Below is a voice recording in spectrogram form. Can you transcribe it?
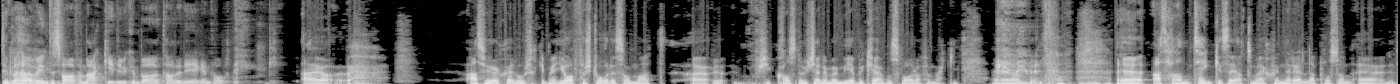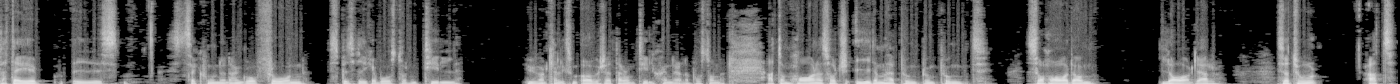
Du behöver inte svara för Mackie, du kan bara ta din egen tolkning. Nej, jag, alltså jag är själv osäker, men jag förstår det som att, äh, konstigt nog känner jag mig mer bekväm att svara för Mackie. äh, att han tänker sig att de här generella påståendena, äh, detta är i sektionen där han går från specifika påståenden till hur man kan liksom översätta dem till generella påståenden. Att de har en sorts, i de här punkt, punkt, punkt, så har de lagar. Så jag tror att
